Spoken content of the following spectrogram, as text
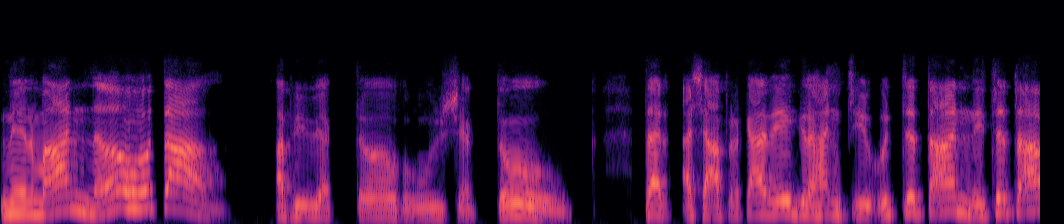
निर्माण न होता अभिव्यक्त होऊ शकतो. तर अशा प्रकारे ग्रहांची उच्चता निचता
